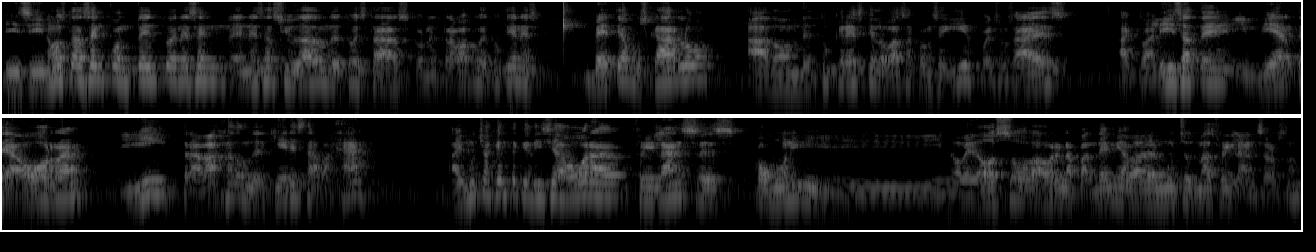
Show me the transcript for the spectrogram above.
Y si no estás en contento en, ese, en esa ciudad donde tú estás, con el trabajo que tú tienes, vete a buscarlo a donde tú crees que lo vas a conseguir. Pues, o sea, es actualízate, invierte, ahorra y trabaja donde quieres trabajar. Hay mucha gente que dice ahora freelance es común y, y novedoso, ahora en la pandemia va a haber muchos más freelancers, ¿no?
